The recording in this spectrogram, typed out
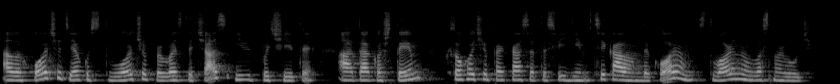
але хочуть якось творчо провести час і відпочити. А також тим, хто хоче прикрасити свій дім цікавим декором, створеним власноруч.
